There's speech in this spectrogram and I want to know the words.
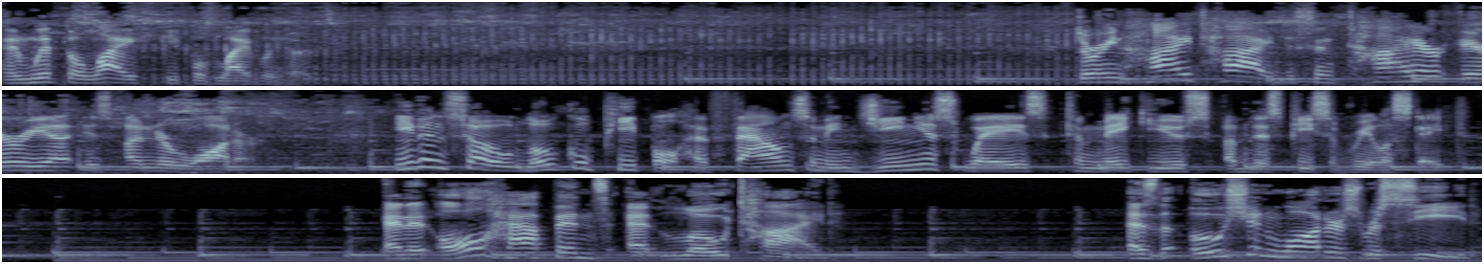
And with the life, people's livelihoods. During high tide, this entire area is underwater. Even so, local people have found some ingenious ways to make use of this piece of real estate. And it all happens at low tide. As the ocean waters recede,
